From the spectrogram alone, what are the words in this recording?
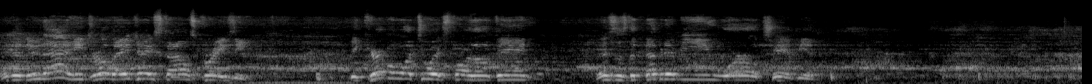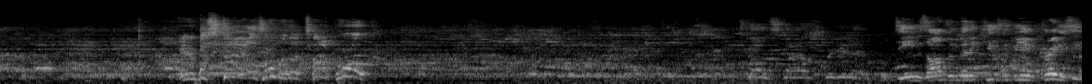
And to do that, he drove AJ Styles crazy. Be careful what you wish for, though, Dean. This is the WWE World Champion. And Styles over the top rope. Go, Styles, bring it in. Dean's often been accused of being crazy,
